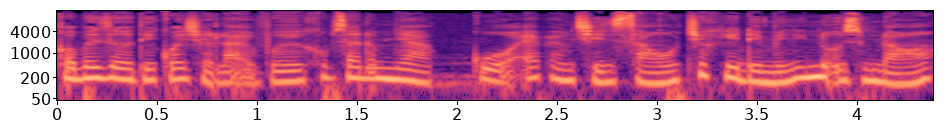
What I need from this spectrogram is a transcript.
Còn bây giờ thì quay trở lại với không gian âm nhạc của FM96 trước khi đến với những nội dung đó.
